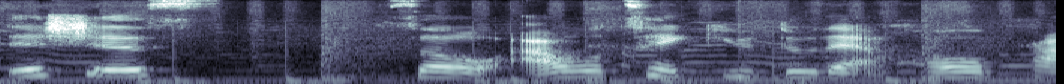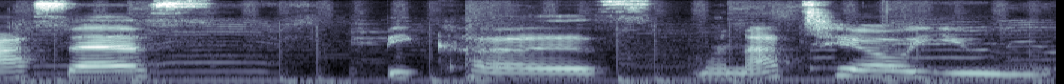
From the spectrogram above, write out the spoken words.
dishes. So I will take you through that whole process because when I tell you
